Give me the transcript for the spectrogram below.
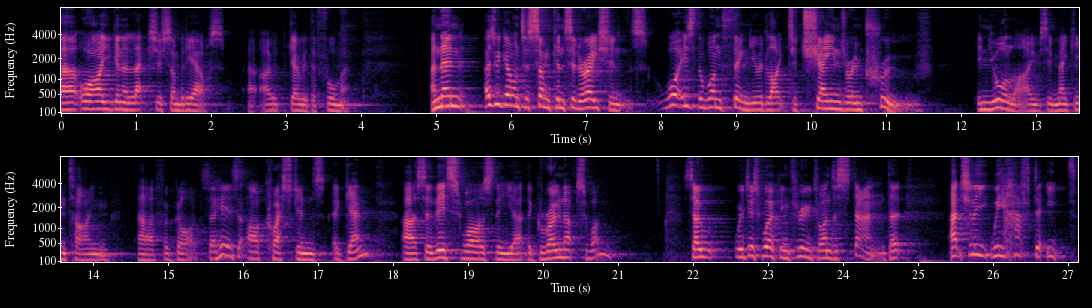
Uh, or are you going to lecture somebody else? Uh, I would go with the former. And then, as we go on to some considerations, what is the one thing you would like to change or improve in your lives in making time uh, for God? So here's our questions again. So this was the, the grown ups one. So we're just working through to understand that Actually, we have to eat.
